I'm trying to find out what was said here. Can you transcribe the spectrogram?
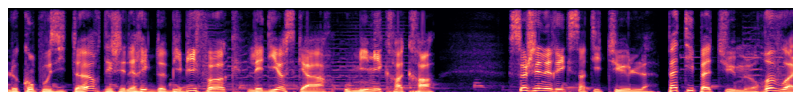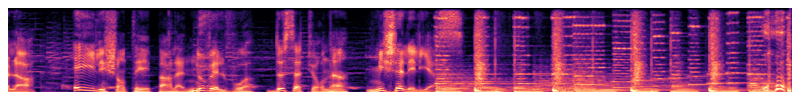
le compositeur des génériques de Bibi Fock, Lady Oscar ou Mimi Cracra. Ce générique s'intitule Pati Patu me revoilà et il est chanté par la nouvelle voix de Saturnin, Michel Elias.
